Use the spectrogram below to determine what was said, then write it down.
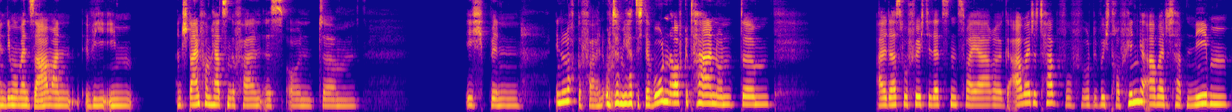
In dem Moment sah man, wie ihm ein Stein vom Herzen gefallen ist und ähm, ich bin in ein Loch gefallen. Unter mir hat sich der Boden aufgetan und ähm, all das, wofür ich die letzten zwei Jahre gearbeitet habe, wo, wo, ich darauf hingearbeitet habe, neben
